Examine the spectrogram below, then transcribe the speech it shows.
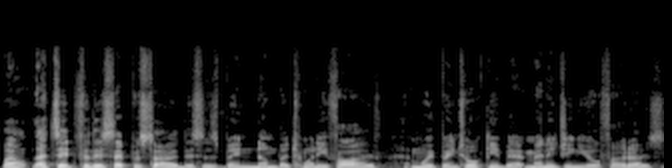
Well, that's it for this episode. This has been number 25, and we've been talking about managing your photos.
